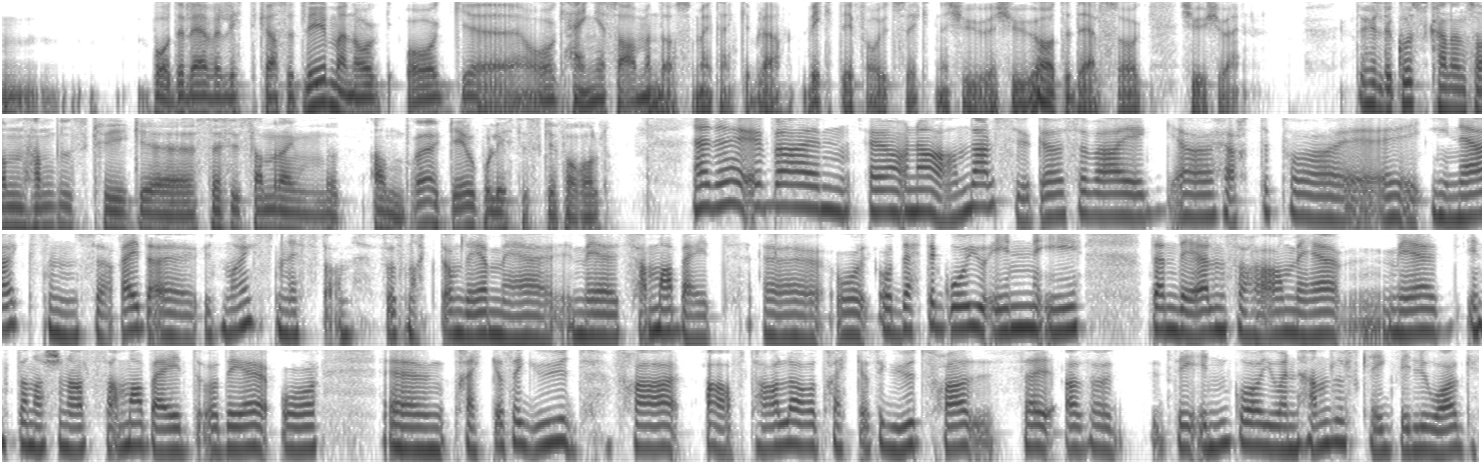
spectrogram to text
både lever litt hver sitt liv, men òg uh, henger sammen, da, som jeg tenker blir viktig for utsiktene 2020 og til dels òg 2021. Du Hilde, hvordan kan en sånn handelskrig eh, ses i sammenheng med andre geopolitiske forhold? Nei, det var um, Under Arendalsuka så var jeg og hørte på uh, Ine Eriksen Søreide, utenriksministeren, som snakket om det med, med samarbeid. Og, og, dette går jo inn i den delen som har med, med internasjonalt samarbeid og det å trekke seg ut fra avtaler og trekke seg ut fra Altså, det inngår jo en handelskrig, vil jo òg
